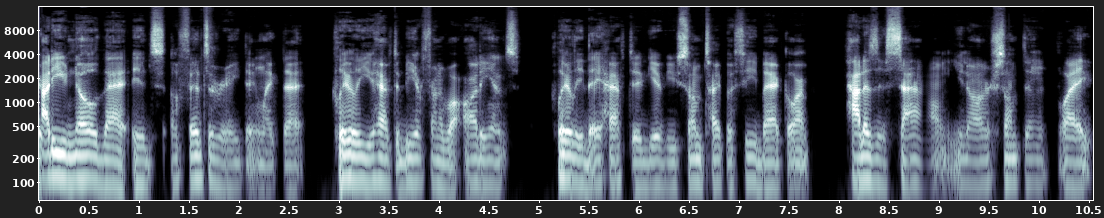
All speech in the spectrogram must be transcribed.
How do you know that it's offensive or anything like that? Clearly, you have to be in front of an audience. Clearly, they have to give you some type of feedback on how does it sound, you know, or something like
